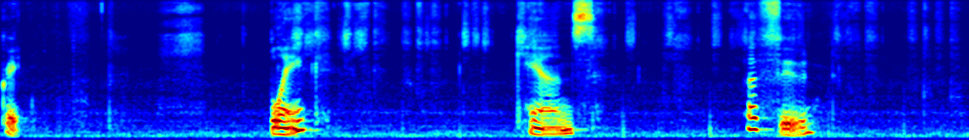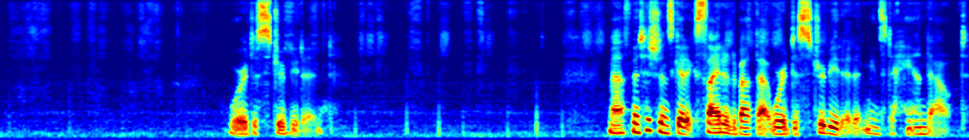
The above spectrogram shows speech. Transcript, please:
Great. Blank cans of food were distributed. Mathematicians get excited about that word distributed. It means to hand out,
